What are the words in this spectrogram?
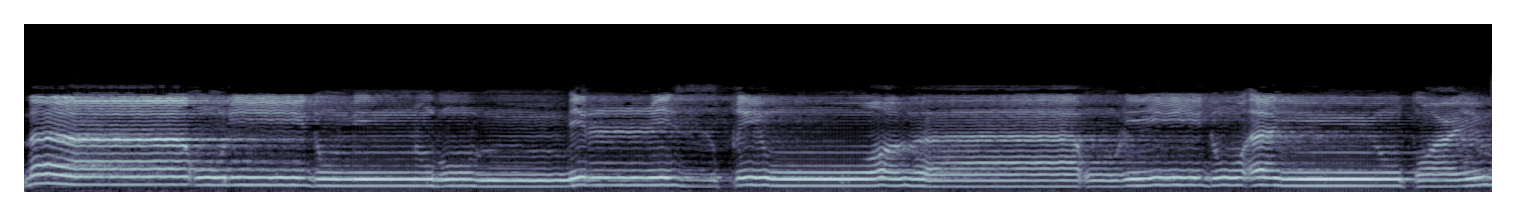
مَا أُرِيدُ مِنْهُم مِّن رِّزْقٍ وَمَا أُرِيدُ أَن يُطْعِمُونِ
